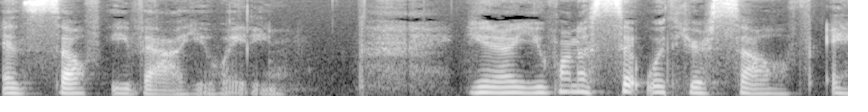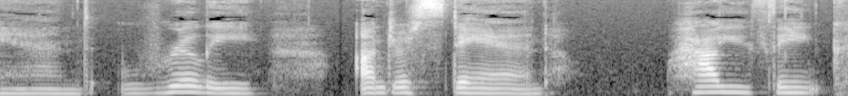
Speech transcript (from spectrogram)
and self-evaluating. You know, you want to sit with yourself and really understand how you think,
